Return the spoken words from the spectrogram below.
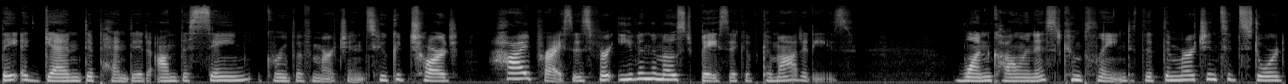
they again depended on the same group of merchants who could charge high prices for even the most basic of commodities. One colonist complained that the merchants had stored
